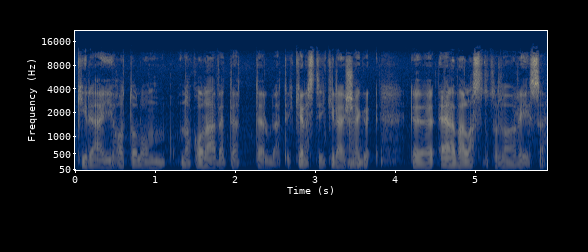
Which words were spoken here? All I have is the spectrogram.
királyi hatalomnak alávetett terület, egy keresztény királyság uh-huh. elválaszthatatlan része.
